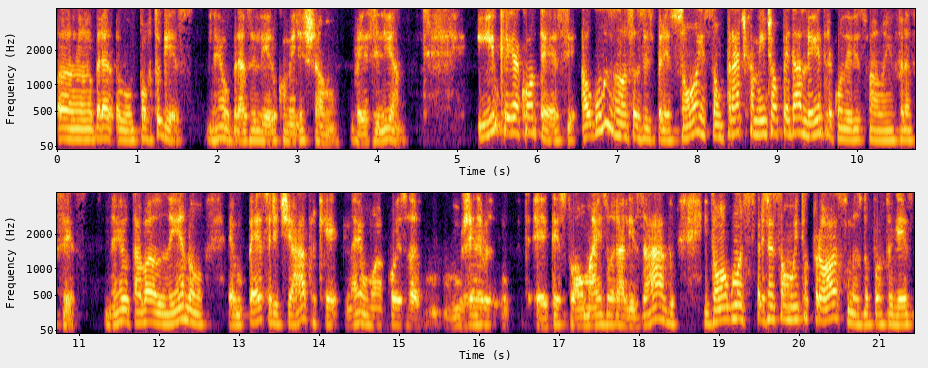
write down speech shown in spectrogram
uh, o português, né? O brasileiro, como eles chamam, brasiliano. E o que, que acontece? Algumas nossas expressões são praticamente ao pé da letra quando eles falam em francês. Né? Eu estava lendo é, uma peça de teatro, que é né, uma coisa, um gênero é, textual mais oralizado, então algumas expressões são muito próximas do português,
